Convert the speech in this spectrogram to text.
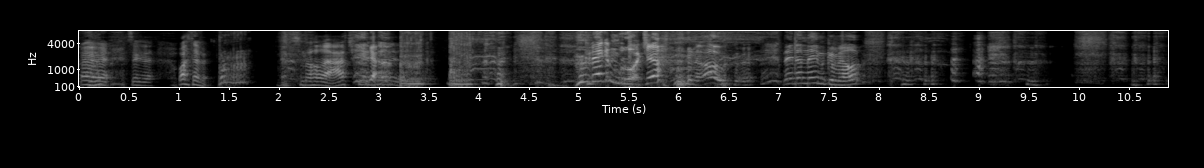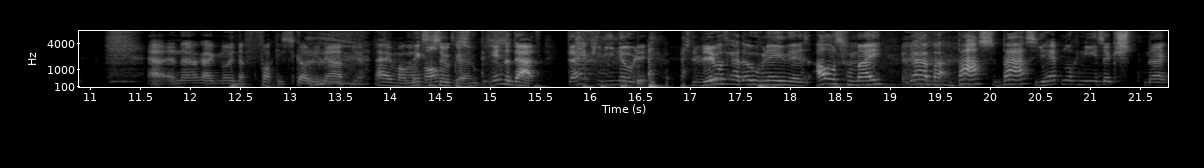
eh, zeggen ze, wacht even. Brrr. Haartje. Ja. Knik een broodje! oh, nee, dan neem ik hem wel. ja, en dan ga ik nooit naar fucking Scandinavië. Nee man, niks te valt zoeken. Inderdaad, dat heb je niet nodig. Als je de wereld gaat overnemen, dan is alles van mij. Ja, ba- baas, baas, je hebt nog niet. En zeg ik, "Sst, nee,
